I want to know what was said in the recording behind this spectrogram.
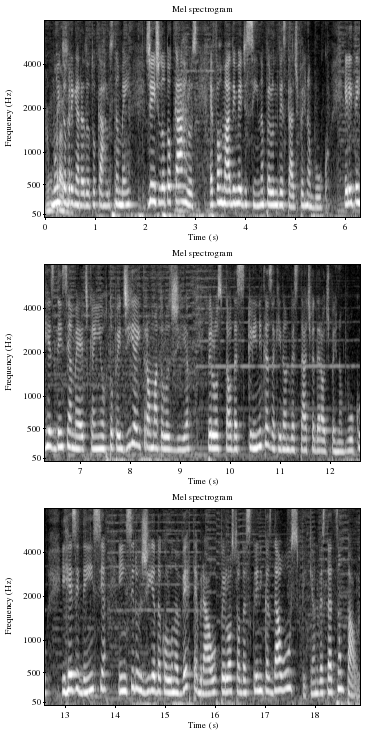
É um Muito prazer. obrigada, doutor Carlos, também. Gente, o doutor Carlos é formado em medicina pela Universidade de Pernambuco. Ele tem residência médica em ortopedia e traumatologia pelo Hospital das Clínicas, aqui da Universidade Federal de Pernambuco, e residência em cirurgia da coluna vertebral pelo Hospital das Clínicas da USP, que é a Universidade de São Paulo.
